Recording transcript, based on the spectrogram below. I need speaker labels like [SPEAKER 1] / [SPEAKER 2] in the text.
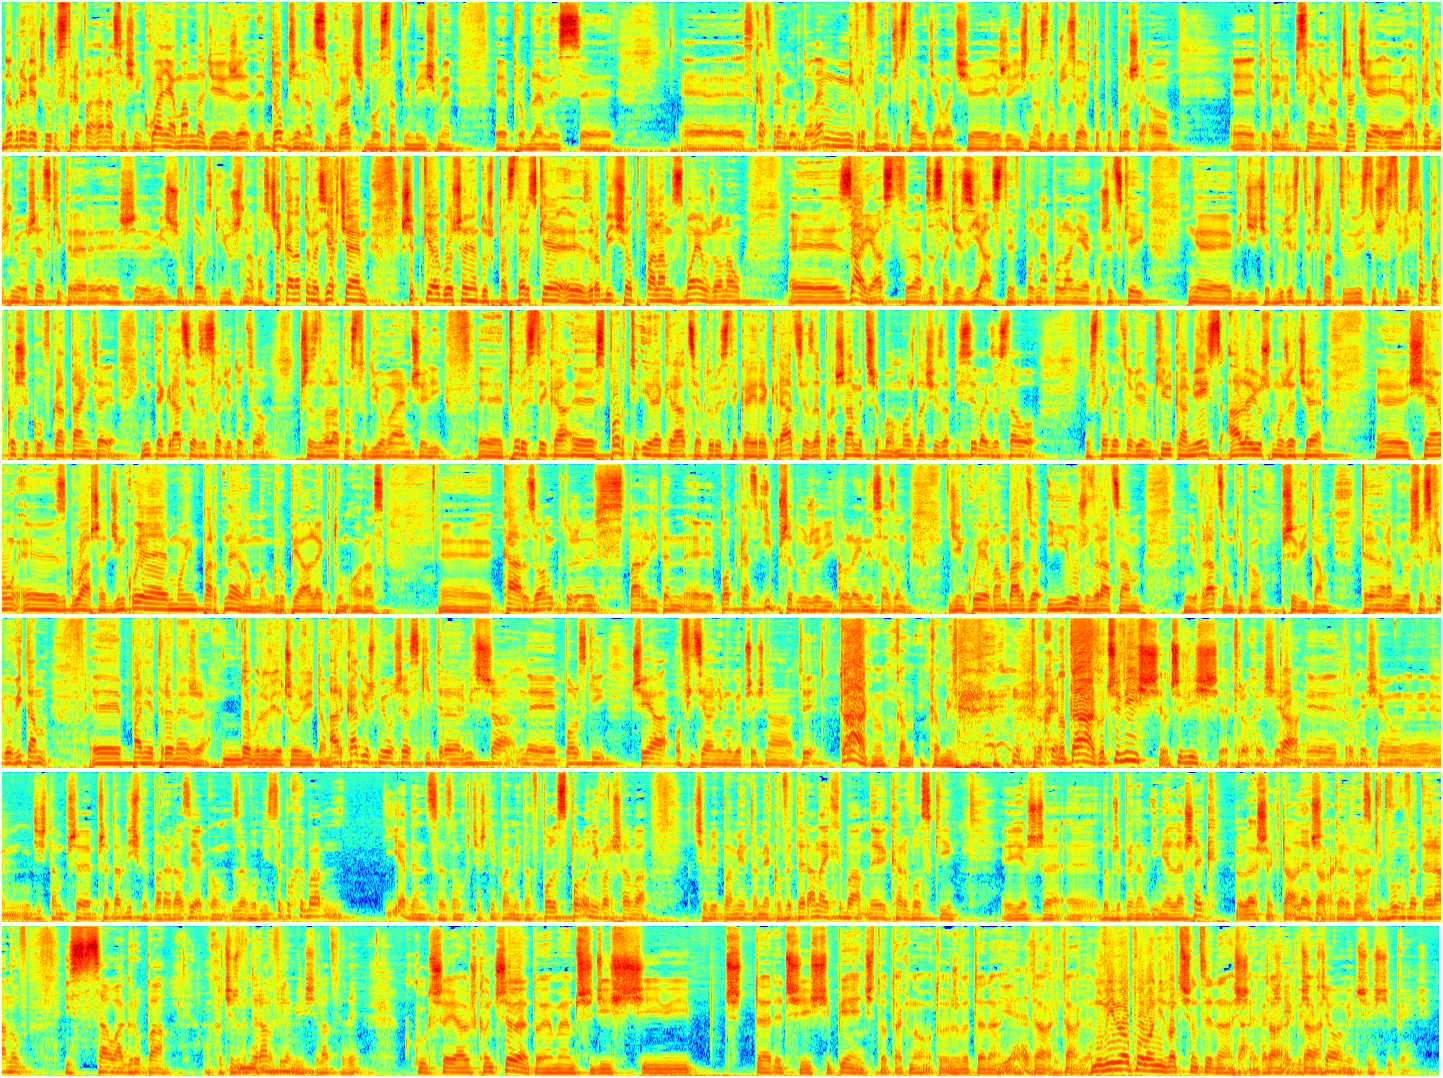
[SPEAKER 1] Dobry wieczór, strefa Hanasa się kłania. Mam nadzieję, że dobrze nas słychać, bo ostatnio mieliśmy e, problemy z, e, e, z Kacprem Gordonem. Mikrofony przestały działać. Jeżeli nas dobrze słychać, to poproszę o tutaj napisanie na czacie. E, Arkadiusz Miłoszewski, trener e, mistrzów Polski już na was czeka. Natomiast ja chciałem szybkie ogłoszenia duszpasterskie e, zrobić. Odpalam z moją żoną e, zajazd, a w zasadzie zjazd na Polanie Jakuszyckiej. E, widzicie, 24-26 listopad, koszykówka, tańce, integracja, w zasadzie to, co przez dwa lata studiowałem, czyli e, turystyka, e, sport i rekreacja, turystyka i rekreacja. Zapraszamy, trzeba, można się zapisywać. Zostało, z tego co wiem, kilka miejsc, ale już możecie e, się e, zgłaszać. Dziękuję moim partnerom, grupie Alektum oraz e, Carzon, którzy wsparli ten e, podcast i przedłużyli kolejny sezon. Dziękuję wam bardzo i już wracam, nie wracam, tylko przywitam trenera Miłoszewskiego. Witam, e, panie trenerze.
[SPEAKER 2] Dobry wieczór, witam.
[SPEAKER 1] Arkadiusz Miłoszewski, trener mistrza e, Polski. Czy ja oficjalnie mogę przejść na ty?
[SPEAKER 2] Tak, no Kam Kamil.
[SPEAKER 1] Trochę,
[SPEAKER 2] No tak, oczywiście, oczywiście.
[SPEAKER 1] trochę się,
[SPEAKER 2] Tak.
[SPEAKER 1] e, trochę się e, gdzieś tam prze, przetarliśmy parę razy jako zawodnicy, bo chyba jeden sezon, chociaż nie pamiętam. W Pol z Polonii Warszawa ciebie pamiętam jako weterana i chyba e, Karwowski e, jeszcze, e, dobrze pamiętam imię Leszek?
[SPEAKER 2] Leszek, tak.
[SPEAKER 1] Leszek
[SPEAKER 2] tak,
[SPEAKER 1] Karwowski. Dwóch weteranów i cała grupa, chociaż weteranów, ile mieliście lat wtedy?
[SPEAKER 2] Tak. Kurczę, ja już kończyłem, to ja miałem 34, 35, to tak, no, to już weterani.
[SPEAKER 1] Jezus,
[SPEAKER 2] tak, tak. Mówimy o Polonii 2011.
[SPEAKER 1] Tak, a
[SPEAKER 2] Tak,
[SPEAKER 1] dzisiaj jakby się
[SPEAKER 2] tak.
[SPEAKER 1] chciało mieć 35.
